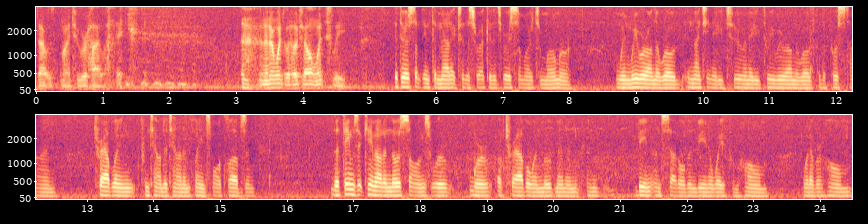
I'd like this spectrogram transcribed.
that was my tour highlight. and then I went to the hotel and went to sleep. If there is something thematic to this record, it's very similar to Murmur. When we were on the road in 1982 and 83, we were on the road for the first time, traveling from town to town and playing small clubs. And the themes that came out in those songs were, were of travel and movement and, and being unsettled and being away from home, whatever home,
